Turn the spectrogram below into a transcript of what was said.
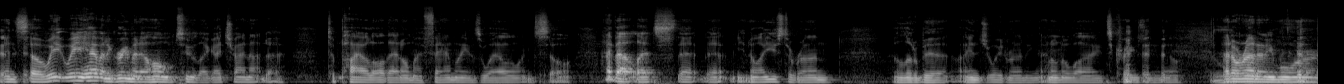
and so we, we have an agreement at home too. Like I try not to to pile all that on my family as well. And so I have outlets that, that you know, I used to run a little bit. I enjoyed running. I don't know why. It's crazy, you know. I don't run anymore.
